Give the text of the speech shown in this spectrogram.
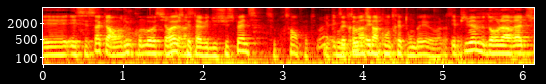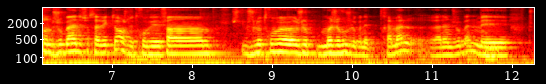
et, et c'est ça qui a rendu le combat aussi Ouais, parce que intéressant. t'avais du suspense, c'est pour ça en fait. Il exactement. très bien se Et faire puis- contrer, tomber. euh, Voilà, Et c'est- puis même dans la réaction de Jouban sur sa victoire, je l'ai trouvé. Enfin, je, je le trouve. je- moi, j'avoue, je le connais très mal, Alan Jouban, mais je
